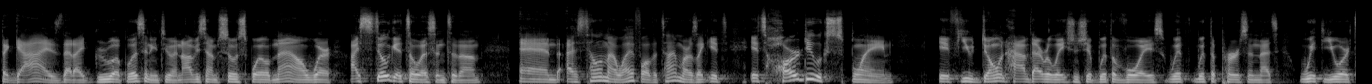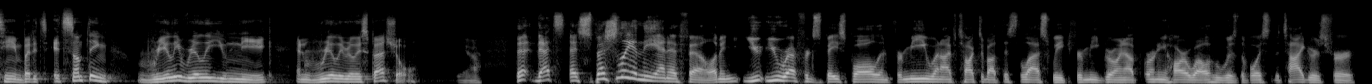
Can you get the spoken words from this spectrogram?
the guys that I grew up listening to. And obviously I'm so spoiled now where I still get to listen to them. And I was telling my wife all the time where I was like, it's it's hard to explain if you don't have that relationship with a voice, with with a person that's with your team. But it's it's something really, really unique and really, really special. Yeah. That, that's especially in the NFL. I mean, you you referenced baseball, and for me, when I've talked about this the last week, for me growing up, Ernie Harwell, who was the voice of the Tigers for,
